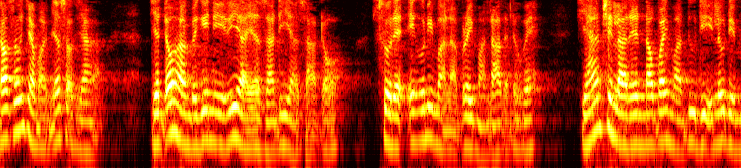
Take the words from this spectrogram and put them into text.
နောက်ဆုံးကြမှာမြတ်စွာဘုရားကယတောဟံပဂိနိရိယာယဇာတိယဇာတောဆိုတဲ့အင်္ဂုလိမာလာပြိမာလာတယ်လို့ပဲရဟန်းဖြစ်လာတဲ့နောက်ပိုင်းမှာသူဒီအလုပ်တွေမ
